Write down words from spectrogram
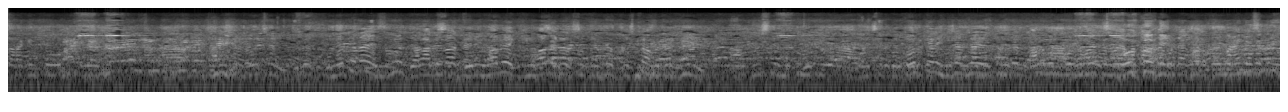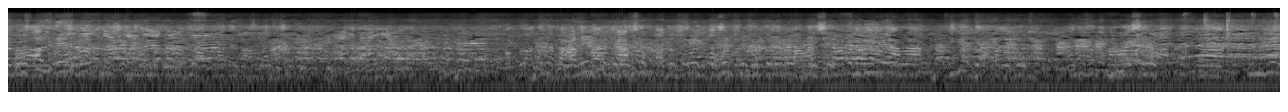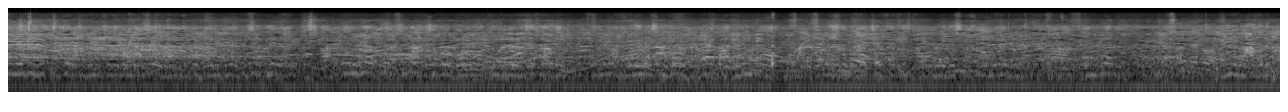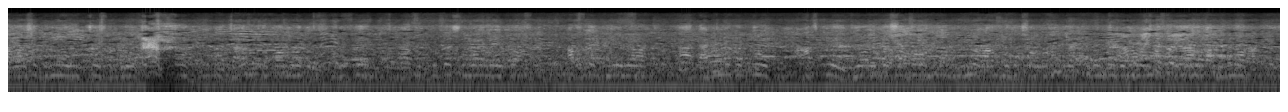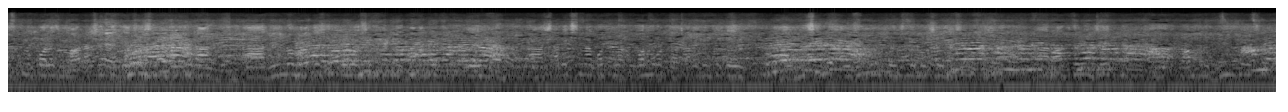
তারা কিন্তু জ্বালা দেওয়া দেরি হবে কি হবে এটা চেষ্টা হবে কি পুলিশের মুখোমুখি হিসাব ভালো পানির মধ্যে বাংলাদেশের ফিরিয়ে আনা ফিরিয়ে এবং বাংলাদেশের ইন্ডিয়ান নেভি ভিত্তিক সকল তাদের আহ, সদস্য রয়েছে আওয়ামী লীগের শাসন আমলে আহ, ইন্ডিয়ার বিভিন্ন নাগরিক বাংলাদেশের বিভিন্ন উচ্চ যারা কিন্তু কর্মরত রয়েছে তাদেরকে আহ, সময় একটু ভারতে ফিরিয়ে নেওয়ার দাবি নিয়ে কিন্তু আজকে জিওয়াইদের সহ বিভিন্ন রাজনৈতিক সংগঠন বিভিন্ন স্কুল কলেজ মাদ্রাসা বিভিন্ন মাদ্রাসা সাবেক সেনা কর্ম- কর্মকর্তা তারা কিন্তু এই মিছিলে অংশগ্রহণ করেছিল এবং সেই রাজধানীর যে রামপুরে ব্রিজ রয়েছে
